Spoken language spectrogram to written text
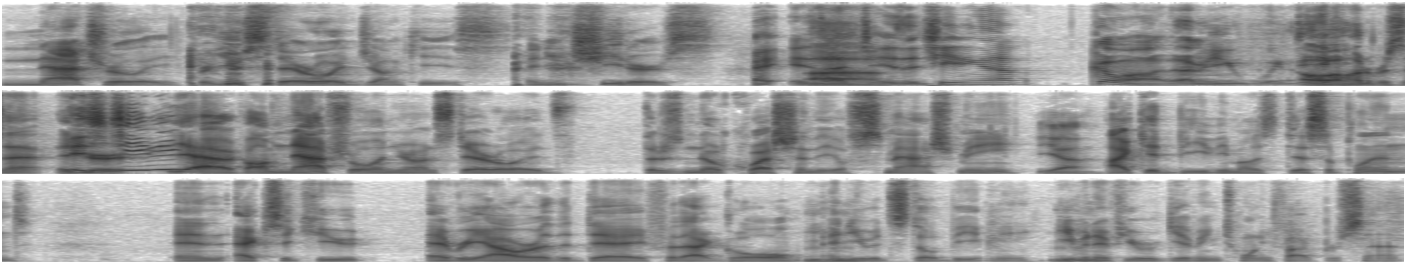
Naturally, for you steroid junkies and you cheaters. Hey, is that Uh, is it cheating though? Come on. I mean, we, Oh, 100%. If It's you're, cheating? Yeah, if I'm natural and you're on steroids, there's no question that you'll smash me. Yeah. I could be the most disciplined and execute every hour of the day for that goal, Mm-hmm. and you would still beat me, even if you were giving 25%.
